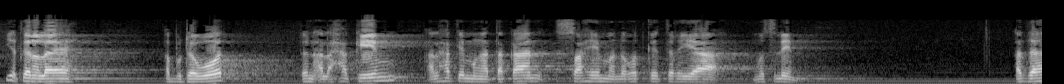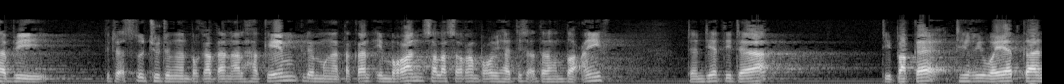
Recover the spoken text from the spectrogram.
Diatkan oleh Abu Dawud dan Al-Hakim. Al-Hakim mengatakan sahih menurut kriteria Muslim. Ad-Dhahabi tidak setuju dengan perkataan Al-Hakim. Beliau mengatakan Imran salah seorang perawi hadis adalah dhaif dan dia tidak dipakai diriwayatkan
